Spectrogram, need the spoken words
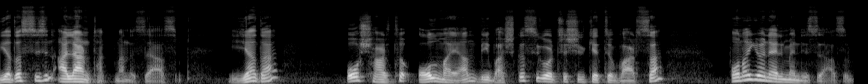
ya da sizin alarm takmanız lazım. Ya da o şartı olmayan bir başka sigorta şirketi varsa ona yönelmeniz lazım.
